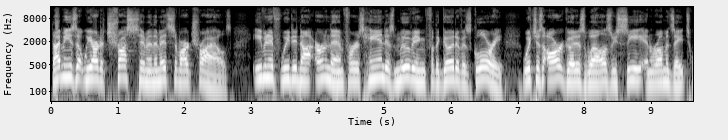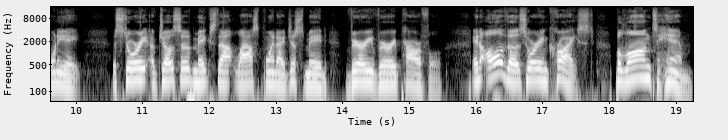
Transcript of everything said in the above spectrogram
That means that we are to trust him in the midst of our trials, even if we did not earn them, for his hand is moving for the good of his glory, which is our good as well, as we see in Romans 8 28. The story of Joseph makes that last point I just made very, very powerful. And all of those who are in Christ belong to him.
